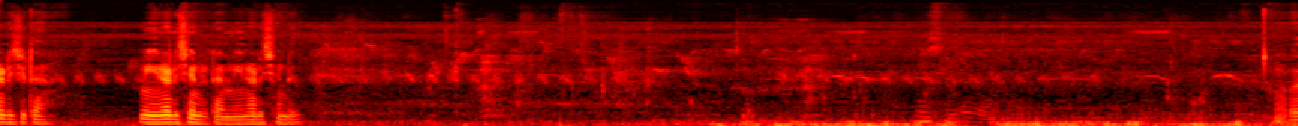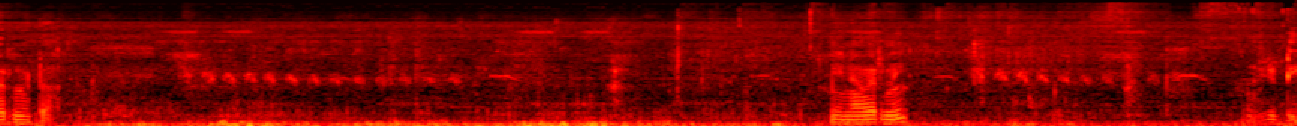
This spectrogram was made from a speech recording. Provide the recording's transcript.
അടിച്ചിട്ടാ മീൻ അടിച്ചിട്ടുണ്ട് വരണം കേട്ടോ മീന വരണേ. കിട്ടി.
